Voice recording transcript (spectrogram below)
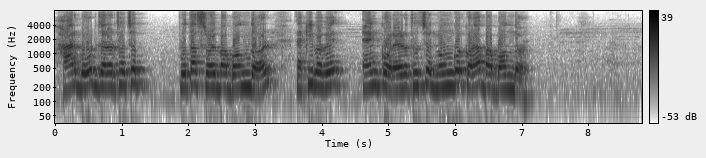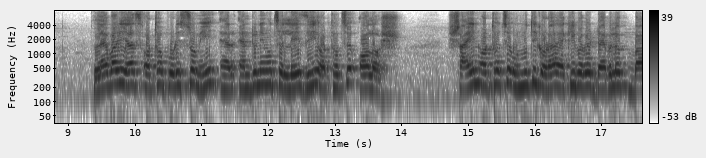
হারবোর্ড, যার অর্থ হচ্ছে পোতাশ্রয় বা বন্দর, একইভাবে অ্যাঙ্কর এর অর্থ হচ্ছে নোঙ্গর করা বা বন্দর। ল্যাবারিয়াস অর্থ পরিশ্রমী, এর অ্যান্টোনিম হচ্ছে লেজি, অর্থ হচ্ছে অলস। শাইন অর্থ হচ্ছে উন্নতি করা, একইভাবে ডেভেলপ বা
